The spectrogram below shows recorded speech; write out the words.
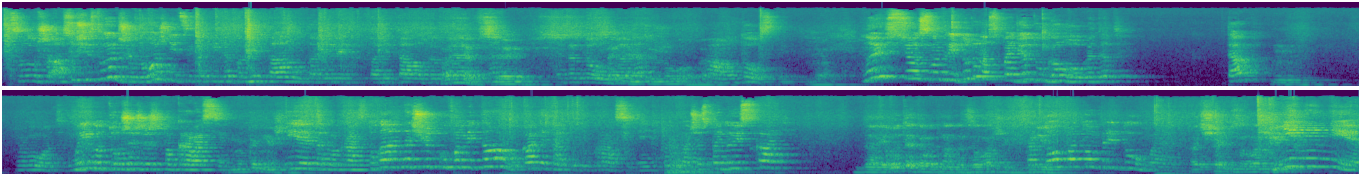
Слушай, а существуют же ножницы какие-то по металлу там или по металлу какая-то? да? Это долго, да? тяжело, да. А, он толстый. да. Ну и все, смотри, тут у нас пойдет уголок этот. Так? Мгм. Вот. Мы его тоже же покрасим. Ну, конечно. И это покрасим. Только надо на щетку по металлу. Как я так буду красить? Я не понимаю. Сейчас пойду искать. Да, и вот это вот надо заложить. блин. Потом, потом придумаем. А чем заложить? Не-не-не,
